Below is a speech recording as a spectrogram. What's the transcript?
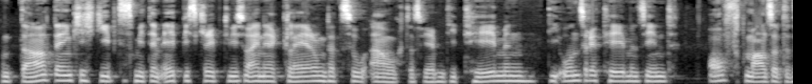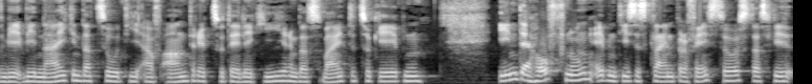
und da denke ich, gibt es mit dem Episkript wie so eine Erklärung dazu auch, dass wir eben die Themen, die unsere Themen sind, oftmals oder wir, wir neigen dazu, die auf andere zu delegieren, das weiterzugeben, in der Hoffnung eben dieses kleinen Professors, dass wir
